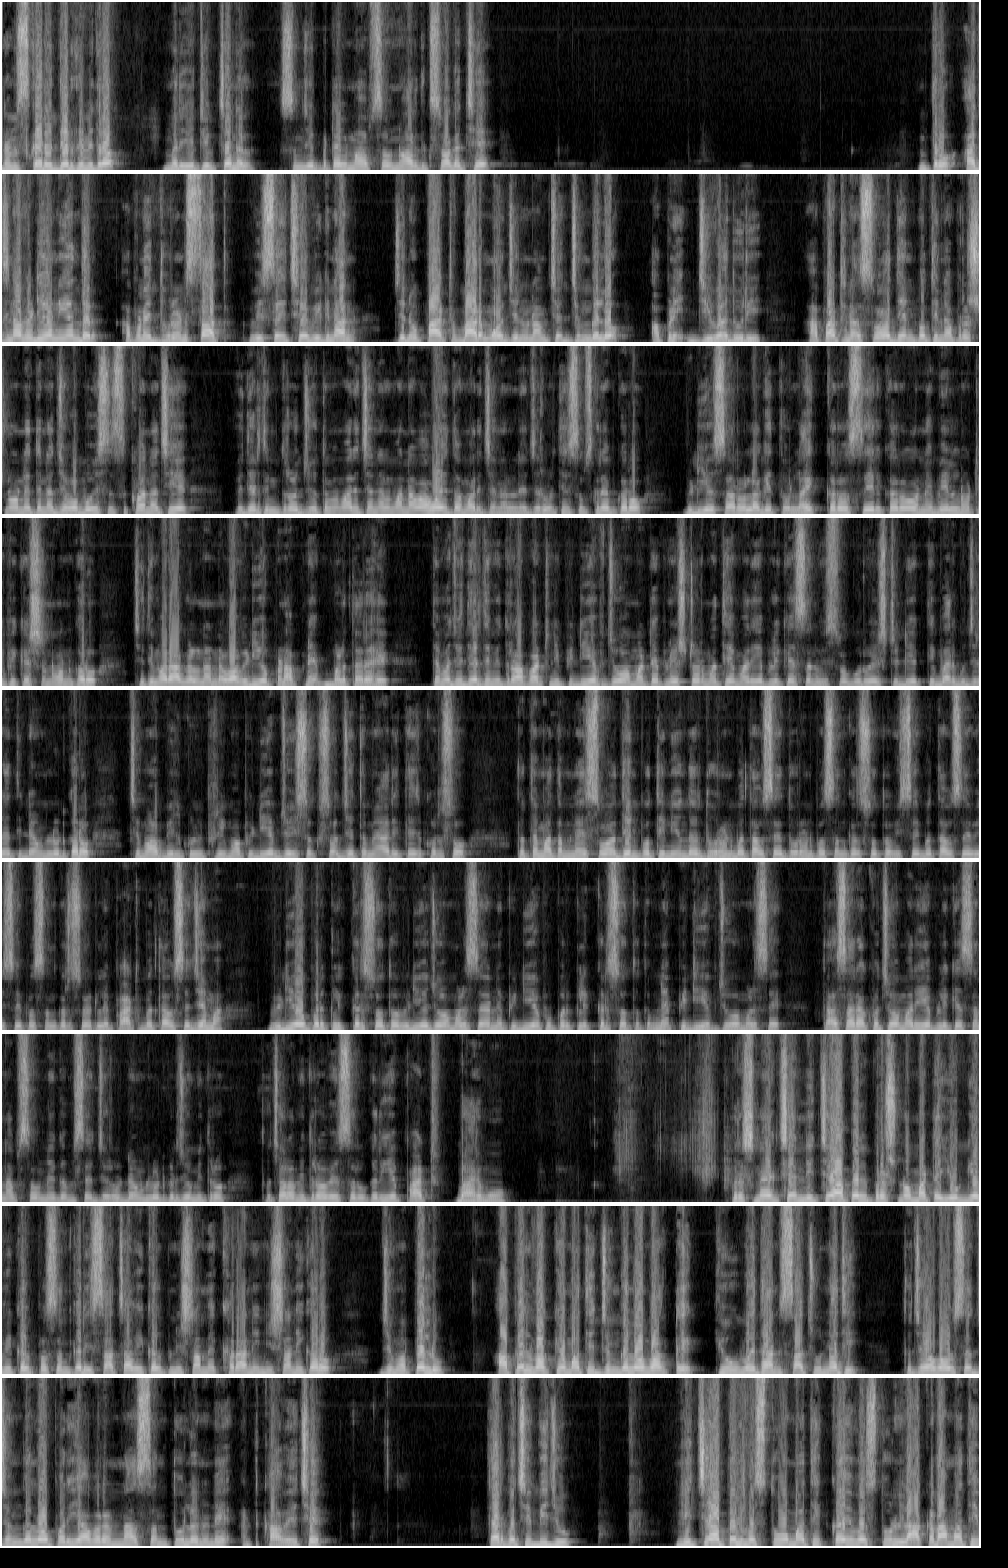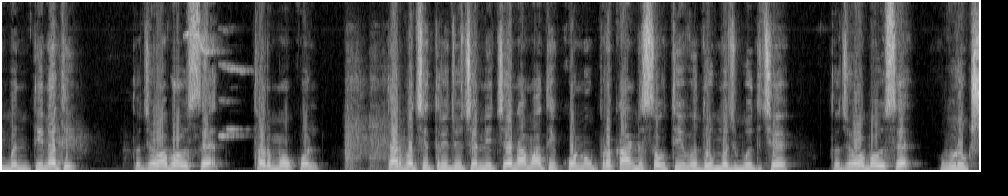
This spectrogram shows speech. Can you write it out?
નમસ્કાર વિદ્યાર્થી મિત્રો, મારી યુટ્યુબ ચેનલ સંજય પટેલમાં આપ સૌનું હાર્દિક સ્વાગત છે. મિત્રો, આજના વિડીયોની અંદર આપણે ધોરણ સાત વિષય છે વિજ્ઞાન, જેનો પાઠ બારમો, જેનું નામ છે જંગલો, આપણી જીવાદોરી. આ પાઠના સ્વાધ્યન પોથીના પ્રશ્નો અને તેના જવાબો વિશે શીખવાના છીએ. વિદ્યાર્થી મિત્રો, જો તમે મારી ચેનલમાં નવા હોય તો મારી ચેનલને જરૂરથી સબસ્ક્રાઈબ કરો. વીડિયો સારો લાગે તો લાઇક કરો, શેર કરો અને બેલ નોટિફિકેશન ઓન કરો, જેથી મારા આગળના નવા વીડિયો પણ આપને મળતા રહે. તેમજ વિદ્યાર્થી મિત્રો, આ પાઠની પીડીએફ જોવા માટે પ્લે સ્ટોરમાંથી અમારી એપ્લિકેશન વિશ્વગુરુ એસટીડી એકથી બાર ગુજરાતી ડાઉનલોડ કરો, જેમાં આપ બિલકુલ ફ્રીમાં પીડીએફ જોઈ શકશો, જે તમે આ રીતે કરશો. તો તેમાં તમને સ્વઅધ્યયન પોથીની અંદર ધોરણ બતાવશે, ધોરણ પસંદ કરશો તો વિષય બતાવશે, વિષય પસંદ કરશો એટલે પાઠ બતાવશે, જેમાં વીડિયો ઉપર ક્લિક કરશો તો વીડિયો જોવા મળશે અને પીડીએફ ઉપર ક્લિક કરશો તો તમને પીડીએફ જોવા મળશે. તો આશા રાખું છું અમારી એપ્લિકેશન આપ સૌને ગમશે. જરૂર ડાઉનલોડ કરજો મિત્રો. તો ચાલો મિત્રો, હવે શરૂ કરીએ પાઠ બારમો. પ્રશ્ન એક છે, નીચે આપેલ પ્રશ્નો માટે યોગ્ય વિકલ્પ પસંદ કરી સાચા વિકલ્પની સામે ખરાની નિશાની કરો, જેમાં પહેલું, આપેલ વાક્યોમાંથી જંગલો માટે ક્યુ વિધાન સાચું નથી? તો જવાબ આવશે, જંગલો પર્યાવરણના સંતુલનને અટકાવે છે. ત્યાર પછી બીજું, નીચે આપેલ વસ્તુઓમાંથી કઈ વસ્તુ લાકડામાંથી બનતી નથી? તો જવાબ આવશે, થર્મોકોલ. ત્યાર પછી ત્રીજું છે, નીચેનામાંથી કોનું પ્રકાંડ સૌથી વધુ મજબૂત છે? તો જવાબ આવશે, વૃક્ષ.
